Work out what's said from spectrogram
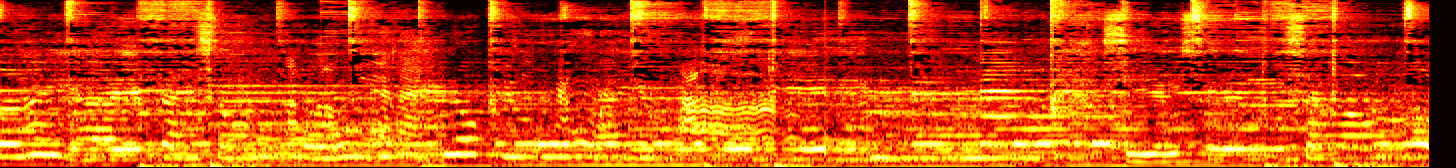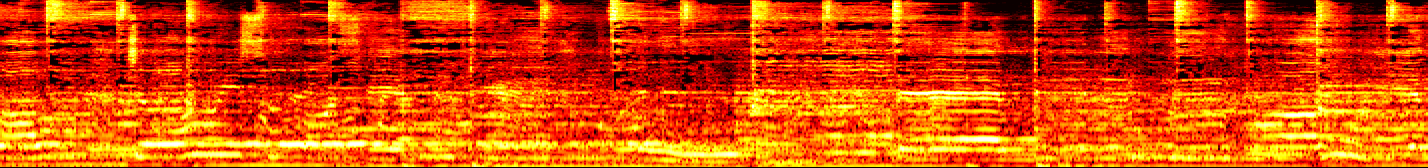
ไม้ใหญ่แปลงสูงนกยูงมาอยู่กินเสียงซึ้งสลองจอยโซเสียงพิมผู้แดนดินหอมเวียง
